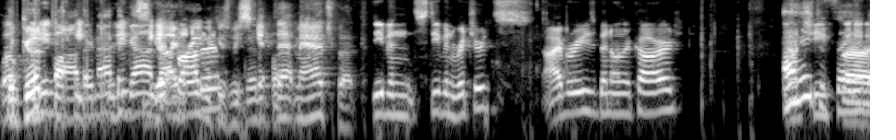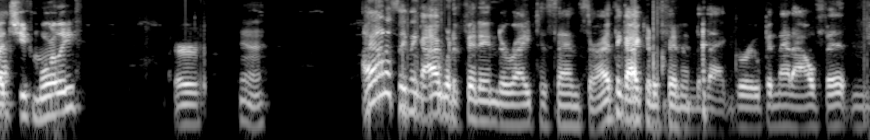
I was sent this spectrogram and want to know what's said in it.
Well, The good we father, not we the didn't God see father. Ivory because we Good skipped father. that match, but Steven Steven Richards, Ivory's been on their card. I Now hate Chief to say uh, it, Chief Morley, or yeah, I honestly think I would have fit into right to censor. I think I could have fit into that group in that outfit and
